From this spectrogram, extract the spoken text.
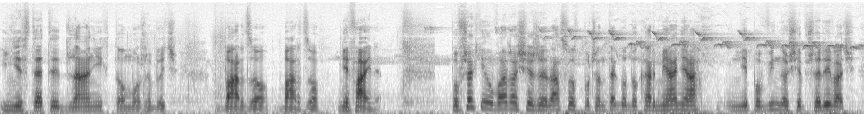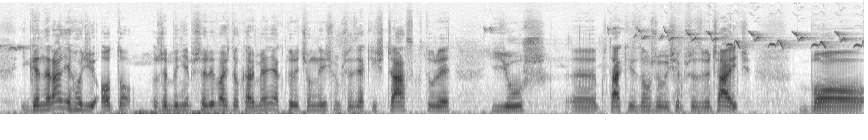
i niestety dla nich to może być bardzo, bardzo niefajne. Powszechnie uważa się, że raz rozpoczętego dokarmiania nie powinno się przerywać. I generalnie chodzi o to, żeby nie przerywać dokarmiania, które ciągnęliśmy przez jakiś czas, który już e, ptaki zdążyły się przyzwyczaić, bo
